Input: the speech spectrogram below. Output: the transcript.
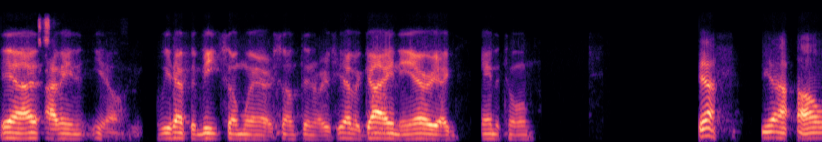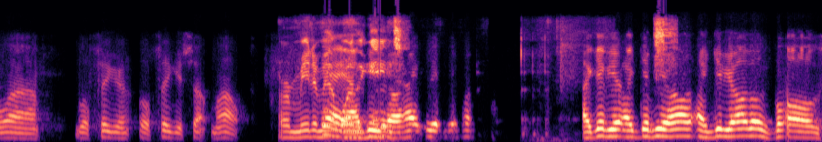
Yeah, I, I mean, you know, we'd have to meet somewhere or something, or if you have a guy in the area, I'd hand it to him. Yeah, yeah. I'll. uh We'll figure. We'll figure something out. Or meet him Yeah, at one I'll of the give you, games. I, I give you, I give you all, I give you all those balls.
